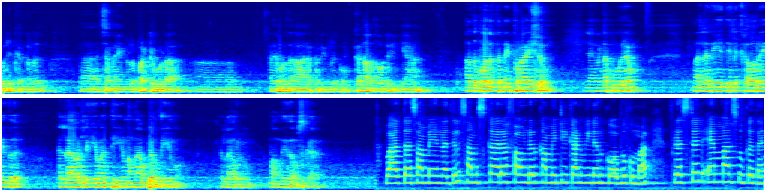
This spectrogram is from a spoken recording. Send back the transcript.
ഒരുക്കങ്ങൾ ചമയങ്ങൾ പട്ടുകൂട അതേപോലെ തന്നെ ആനപ്പണികൾ ഒക്കെ നടന്നുകൊണ്ടിരിക്കുകയാണ്. അതുപോലെ തന്നെ ഇപ്രാവശ്യവും ഞങ്ങളുടെ പൂരം നല്ല രീതിയിൽ കവർ ചെയ്ത് എല്ലാവരിലേക്കും എത്തിക്കണമെന്ന് അഭ്യർത്ഥിക്കുന്നു. എല്ലാവർക്കും നന്ദി നമസ്കാരം. വാർത്താ സമ്മേളനത്തിൽ Samskara founder committee convener Gopakumar president M R Sugathan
